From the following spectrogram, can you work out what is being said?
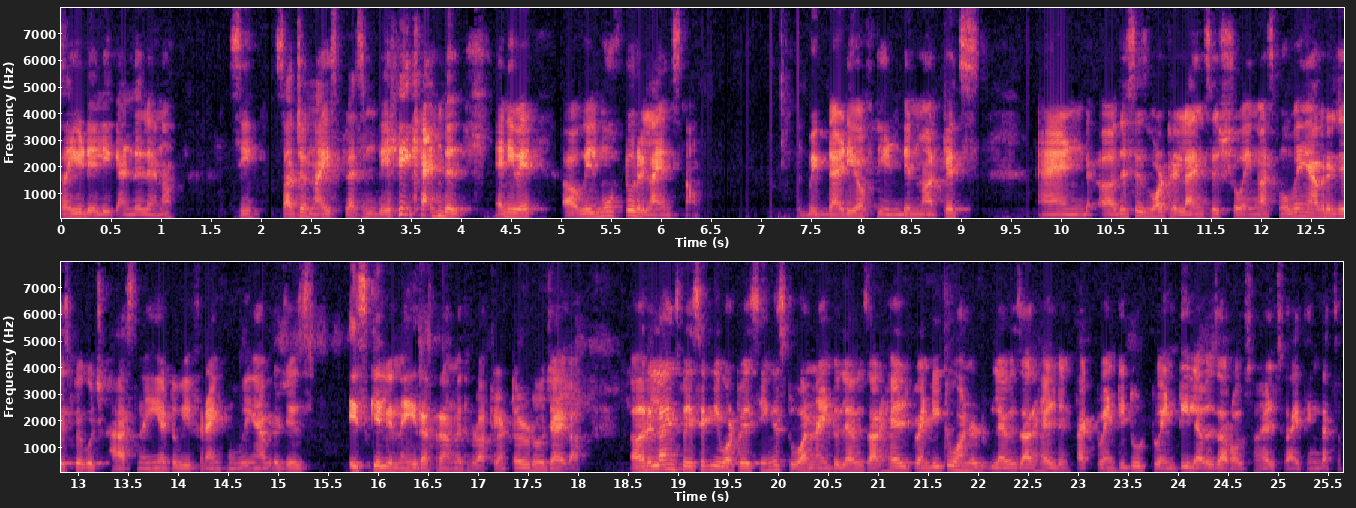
सही daily candle है ना See, such a nice, pleasant daily candle. Anyway, uh, we'll move to Reliance now, the big daddy of the Indian markets. Uh, this is what Reliance is showing us. Moving averages पे कुछ खास नहीं है to be frank. Moving averages इसके लिए नहीं रख रहा मैं थोड़ा cluttered हो जाएगा. Uh, Reliance basically what we're seeing is 2192 levels are held, 2200 levels are held. In fact, 2220 levels are also held. So I think that's a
